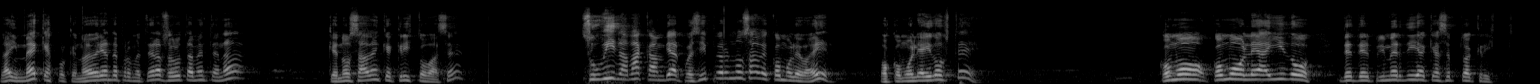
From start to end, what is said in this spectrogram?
Hay meques porque no deberían de prometer absolutamente nada, que no saben que Cristo va a ser. Su vida va a cambiar, pues sí, pero no sabe cómo le va a ir o cómo le ha ido a usted. ¿Cómo, cómo le ha ido desde el primer día que aceptó a Cristo?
